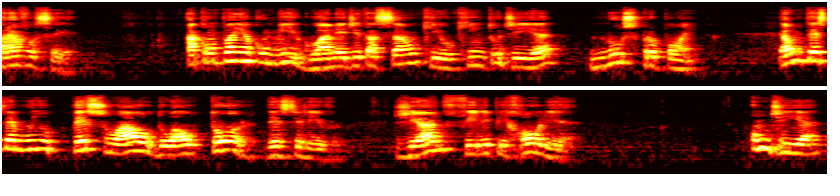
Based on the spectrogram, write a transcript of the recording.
para você. Acompanha comigo a meditação que o quinto dia nos propõe. É um testemunho pessoal do autor desse livro, Jean-Philippe Rollier. Um dia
